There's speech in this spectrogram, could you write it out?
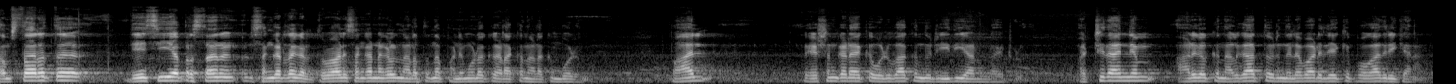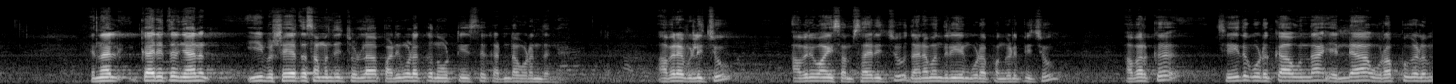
സംസ്ഥാനത്ത് ദേശീയ പ്രസ്ഥാന സംഘടനകൾ തൊഴിലാളി സംഘടനകൾ നടത്തുന്ന പണിമുടക്ക് അടക്കം നടക്കുമ്പോഴും പാൽ റേഷൻ കടയൊക്കെ ഒഴിവാക്കുന്ന ഒരു രീതിയാണ് ഉണ്ടായിട്ടുള്ളത്. ഭക്ഷ്യധാന്യം ആളുകൾക്ക് നൽകാത്ത ഒരു നിലപാടിലേക്ക് പോകാതിരിക്കാനാണ്. എന്നാൽ ഇക്കാര്യത്തിൽ ഞാൻ ഈ വിഷയത്തെ സംബന്ധിച്ചുള്ള പണിമുടക്ക് നോട്ടീസ് കണ്ട ഉടൻ തന്നെ. അവരെ വിളിച്ചു അവരുമായി സംസാരിച്ചു ധനമന്ത്രിയും കൂടെ പങ്കെടുപ്പിച്ചു. അവർക്ക് ചെയ്തു കൊടുക്കാവുന്ന എല്ലാ ഉറപ്പുകളും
